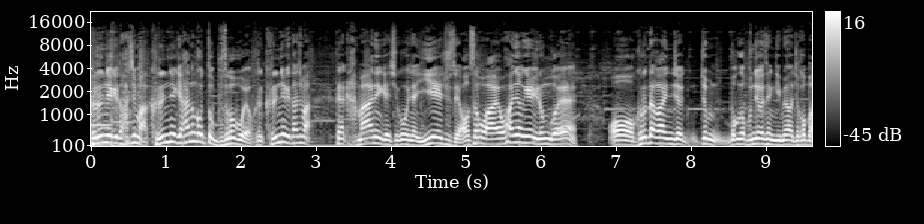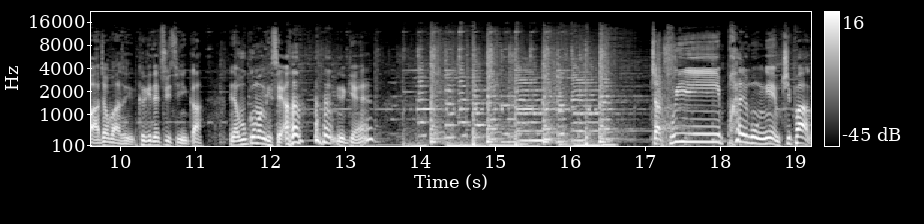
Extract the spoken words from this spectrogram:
그런 얘기도 하지 마. 그런 얘기 하는 것도 무서워 보여. 그런, 그런 얘기도 하지 마. 그냥 가만히 계시고 그냥 이해해 주세요. 어서 와요. 환영해요. 이런 거에. 어, 그러다가 이제 좀 뭔가 문제가 생기면 저거 봐, 저거 봐. 그렇게 될 수 있으니까 그냥 웃고만 계세요. 이렇게. 자, 9280님, 쥐팍.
